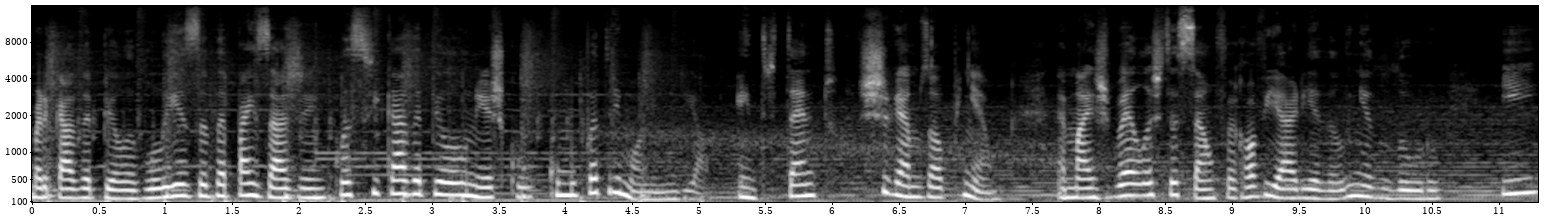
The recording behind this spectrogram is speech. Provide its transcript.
marcada pela beleza da paisagem classificada pela Unesco como Património Mundial. Entretanto, chegamos ao Pinhão, a mais bela estação ferroviária da linha do Douro e,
